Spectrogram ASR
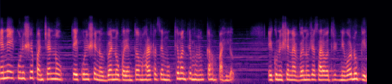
यांनी एकोणीसशे पंच्याण्णव ते एकोणीसशे नव्याण्णव पर्यंत महाराष्ट्राचे मुख्यमंत्री म्हणून काम पाहिलं. एकोणीसशे नव्याण्णवच्या सार्वत्रिक निवडणुकीत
